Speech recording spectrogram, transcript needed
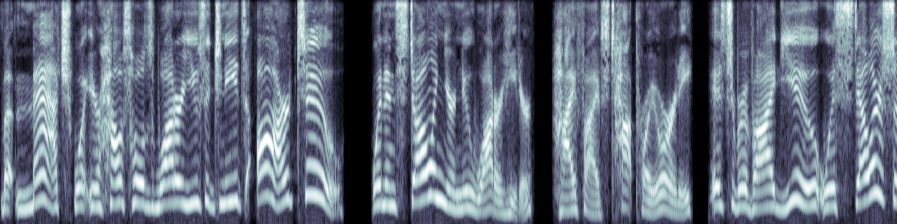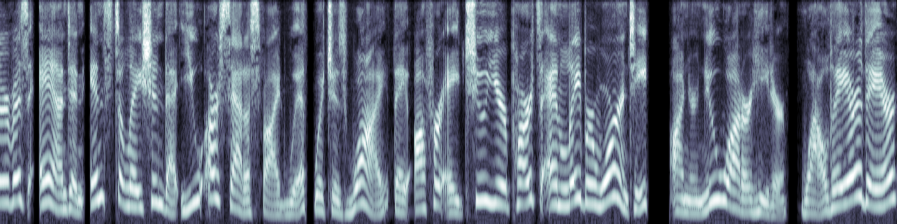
but match what your household's water usage needs are too. When installing your new water heater, High Five's top priority is to provide you with stellar service and an installation that you are satisfied with, which is why they offer a two year parts and labor warranty on your new water heater. While they are there,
